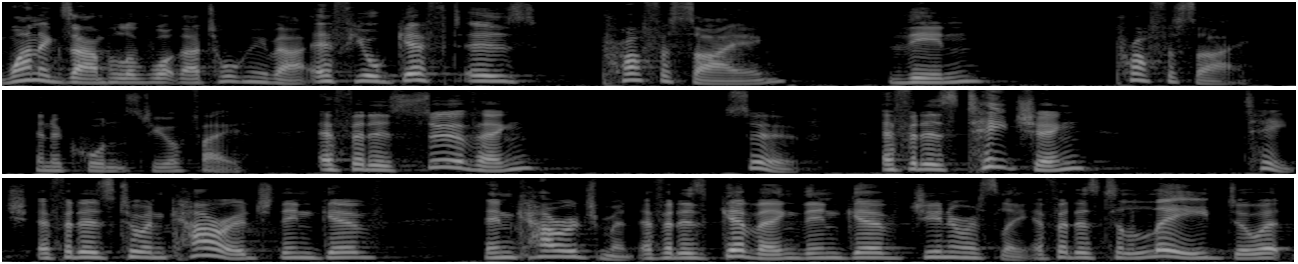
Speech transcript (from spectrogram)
one example of what they're talking about. If your gift is prophesying, then prophesy in accordance to your faith. If it is serving, serve. If it is teaching, teach. If it is to encourage, then give encouragement. If it is giving, then give generously. If it is to lead, do it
